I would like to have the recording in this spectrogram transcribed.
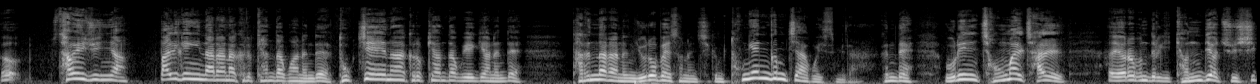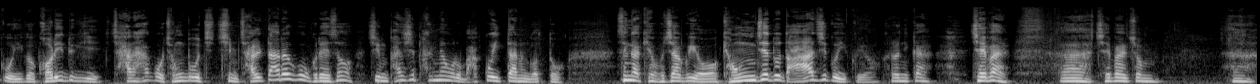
어, 사회주의냐 빨갱이 나라나 그렇게 한다고 하는데 독재나 그렇게 한다고 얘기하는데 다른 나라는 유럽에서는 지금 통행 금지하고 있습니다. 근데 우리는 정말 잘 여러분들이 견뎌 주시고 이거 거리두기 잘 하고 정부 지침 잘 따르고 그래서 지금 88명으로 막고 있다는 것도 생각해 보자고요. 경제도 나아지고 있고요. 그러니까 제발 아, 제발 좀 아,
